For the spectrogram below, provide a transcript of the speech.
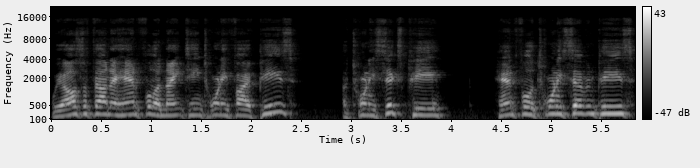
We also found a handful of 1925Ps, a 26P, handful of 27Ps,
